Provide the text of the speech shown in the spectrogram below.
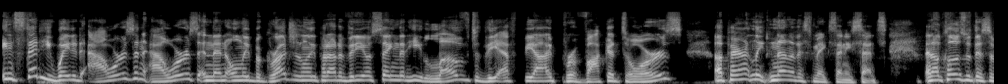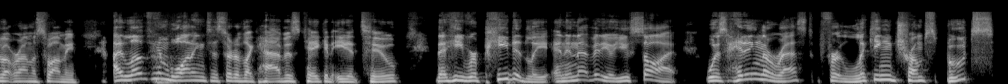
Instead, he waited hours and hours and then only begrudgingly put out a video saying that he loved the FBI provocateurs. Apparently, none of this makes any sense. And I'll close with this about Ramaswamy. I love him wanting to sort of like have his cake and eat it too, that he repeatedly, and in that video, you saw it, was hitting the arrest for licking Trump's boots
